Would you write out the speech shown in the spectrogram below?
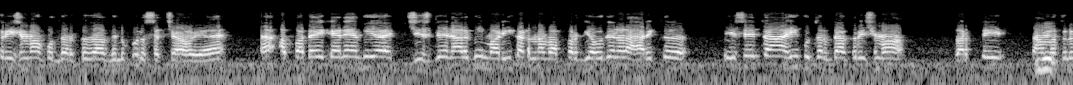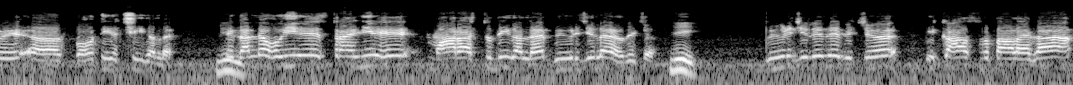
ਕ੍ਰਿਸ਼ਮਾ ਕੁਦਰਤ ਦਾ ਬਿਲਕੁਲ ਸੱਚਾ ਹੋਇਆ ਹੈ। ਆਪਾਂ ਤਾਂ ਇਹ ਕਹਿੰਦੇ ਆ ਵੀ ਜਿਸ ਦੇ ਨਾਲ ਵੀ ਮਾੜੀ ਘਟਨਾ ਵਾਪਰ ਗਿਆ ਉਹਦੇ ਨਾਲ ਹਰ ਇੱਕ ਇਸੇ ਤਰ੍ਹਾਂ ਹੀ ਕੁਦਰਤ ਦਾ ਕ੍ਰਿਸ਼ਮਾ ਵਰਤੇ ਤਾਂ। ਮਤਲਬ ਇਹ ਬਹੁਤ ਹੀ ਅੱਛੀ ਗੱਲ ਹੈ। ਇਹ ਗੱਲ ਹੋਈ ਹੈ ਇਸ ਤਰ੍ਹਾਂ ਜੀ ਇਹ ਮਹਾਰਾਸ਼ਟਰ ਦੀ ਗੱਲ ਹੈ ਬੀੜ ਜ਼ਿਲ੍ਹਾ ਹੈ ਉਹਦੇ ਚ। ਜੀ। ਬੀੜ ਜ਼ਿਲ੍ਹੇ ਦੇ ਵਿੱਚ ਇੱਕ ਹਸਪਤਾਲ ਹੈਗਾ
